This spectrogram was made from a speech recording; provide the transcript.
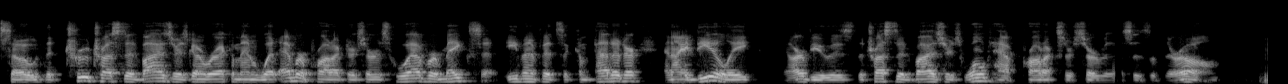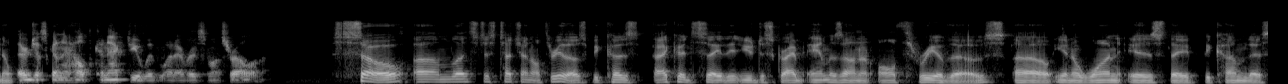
So the true trusted advisor is going to recommend whatever product or service, whoever makes it, even if it's a competitor. And ideally, our view is the trusted advisors won't have products or services of their own. No, nope. they're just going to help connect you with whatever is most relevant. So um, let's just touch on all three of those because I could say that you described Amazon on all three of those. Uh, you know, one is they've become this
